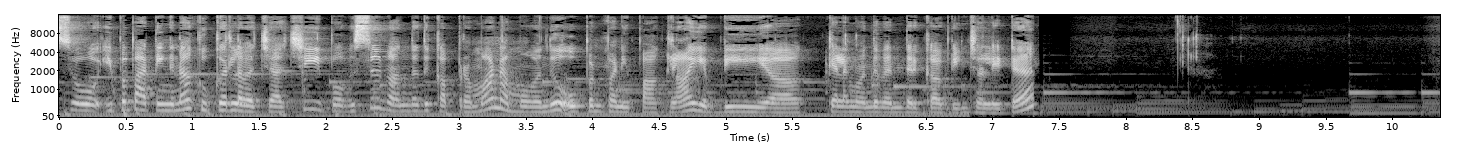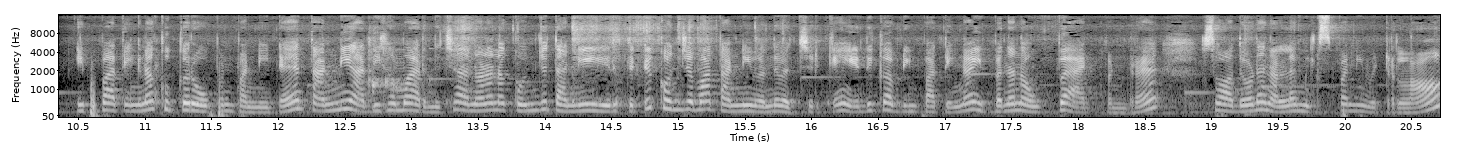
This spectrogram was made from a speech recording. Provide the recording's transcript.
ஸோ இப்போ பார்த்தீங்கன்னா குக்கரில் வச்சாச்சு. இப்போ விசில் வந்ததுக்கப்புறமா நம்ம வந்து ஓப்பன் பண்ணி பார்க்கலாம் எப்படி கிழங்கு வந்து வெந்திருக்கு அப்படின்னு சொல்லிட்டு. இப்போ பார்த்தீங்கன்னா குக்கர் ஓப்பன் பண்ணிட்டேன். தண்ணி அதிகமாக இருந்துச்சு. அதனால் நான் கொஞ்சம் தண்ணியை இருத்துட்டு கொஞ்சமாக தண்ணி வந்து வச்சுருக்கேன். எதுக்கு அப்படின்னு பார்த்தீங்கன்னா இப்போ தான் நான் உப்பு ஆட் பண்ணுறேன் ஸோ அதோட நல்லா மிக்ஸ் பண்ணி விட்டுறலாம்.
